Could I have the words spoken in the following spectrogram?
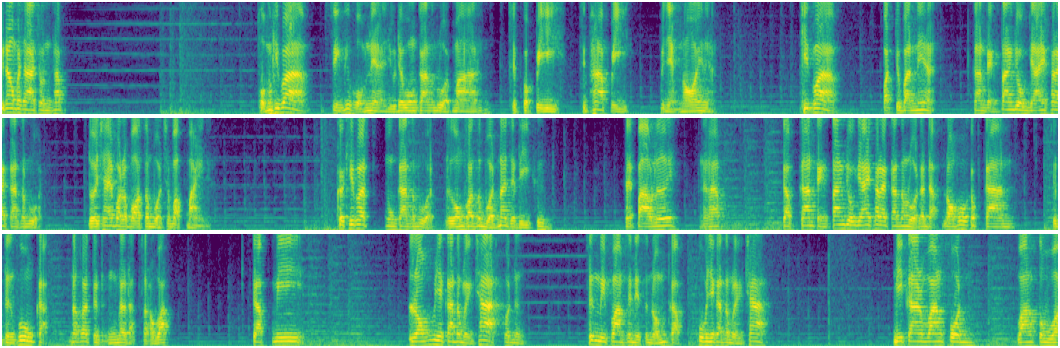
พี่น้องประชาชนครับ ผมคิดว่าสิ่งที่ผมเนี่ย อยู่ในวงการตำรวจมาสิบกว่าปีสิบห้าปีเป็นอย่างน้อยเนี่ย คิดว่าปัจจุบันเนี่ย การแต่งตั้งโยกย้ายข้าราชการตำรวจ โดยใช้พรบตำรวจฉบับใหม่เนี่ยก็คิดว่าวงการตำรวจ หรือองค์กรตำรวจน่าจะดีขึ้น แต่เปล่าเลยนะครับ กับการแต่งตั้งโยกย้ายข้าราชการตำรวจระดับรองผู้กำกับการจนถึงผู้กำกับ แล้วก็จนถึงระดับสารวัตร กับมีรองผู้บัญชาการตำรวจแห่งชาติคนหนึ่ง ซึ่งมีความสนิทสนมกับผู้บัญชาการตำรวจแห่งชาติ มีการวางพลวางตัว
